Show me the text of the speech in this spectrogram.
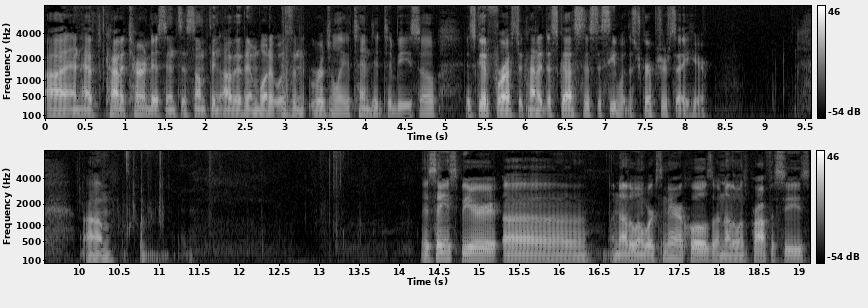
uh, and have kind of turned this into something other than what it was originally intended to be. So it's good for us to kind of discuss this to see what the scriptures say here. Um, The same spirit, uh, another one works miracles, another one's prophecies,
